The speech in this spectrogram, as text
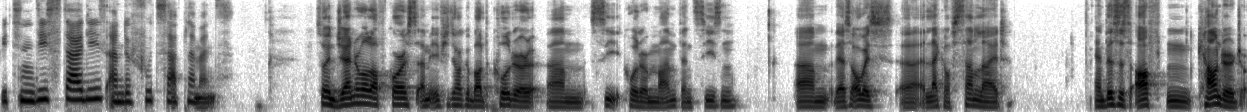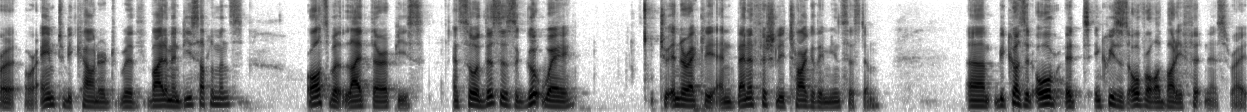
between these studies and the food supplements? So, in general, of course, um, if you talk about colder um, colder month and season, um, there's always a lack of sunlight and this is often countered or, or aimed to be countered with vitamin D supplements or also with light therapies. And so this is a good way to indirectly and beneficially target the immune system um, because it, over, it increases overall body fitness, right?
